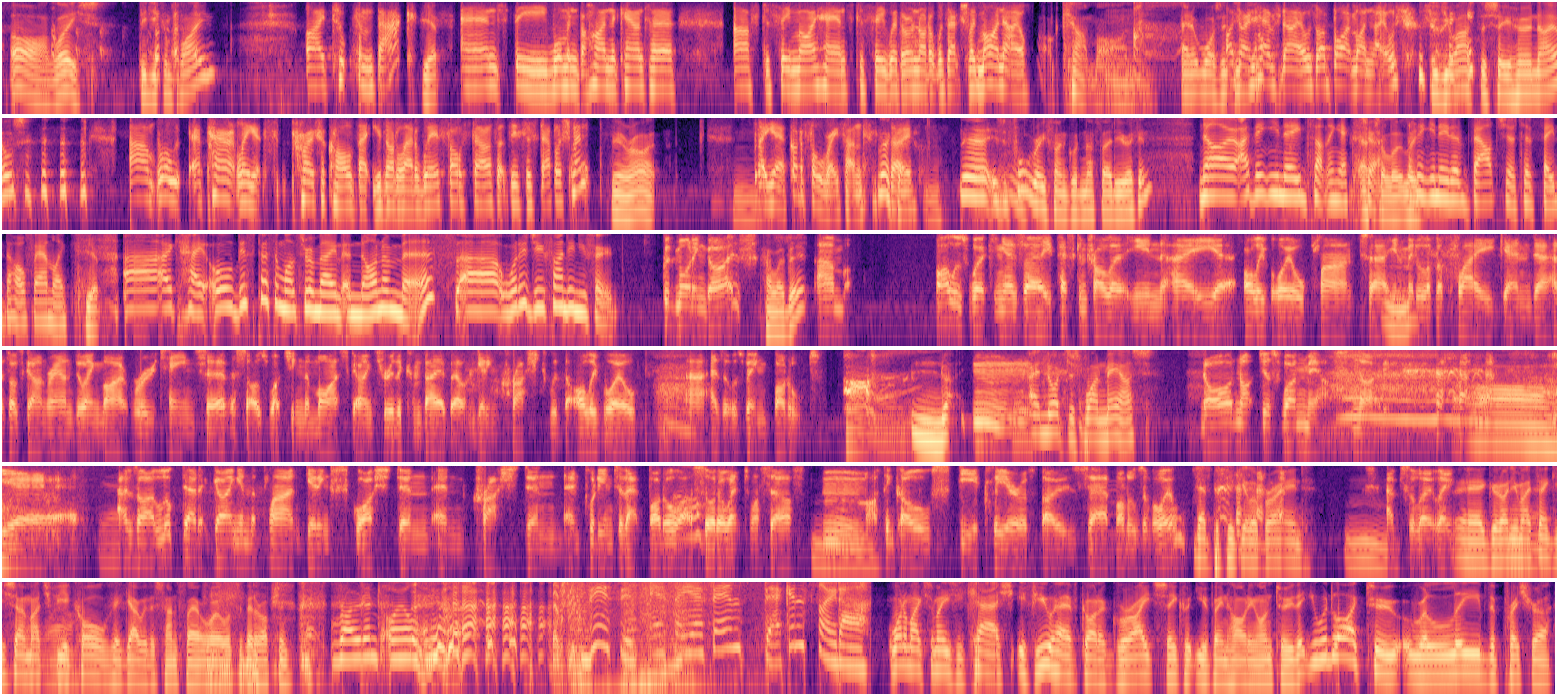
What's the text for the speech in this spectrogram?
Oh, Lise, did you complain? I took them back, Yep. and the woman behind the counter asked to see my hands to see whether or not it was actually my nail. Oh, come on. And it wasn't. I don't you, have nails. I bite my nails. Did you ask to see her nails? um, well, apparently it's protocol that you're not allowed to wear false nails at this establishment. Yeah, right. So yeah, got a full refund. Okay. So Now, is a full refund good enough, though, do you reckon? No, I think you need something extra. Absolutely. I think you need a voucher to feed the whole family. Yep. Uh, okay. Oh, this person wants to remain anonymous. Uh, what did you find in your food? Good morning, guys. Hello there. Um, I was working as a pest controller in a uh, olive oil plant uh, in the middle of a plague, and uh, as I was going around doing my routine service, I was watching the mice going through the conveyor belt and getting crushed with the olive oil uh, as it was being bottled. No, Mm. and not just one mouse. No, not just one mouse. No. Oh. yeah. As I looked at it going in the plant, getting squashed and, and crushed and, and put into that bottle, I sort of went to myself, hmm, I think I'll steer clear of those uh, bottles of oil. That particular brand. Absolutely. Yeah, good on you, mate. Thank you so much for your call. Yeah, go with the sunflower oil. It's a better option. Rodent oil, anyway. This is SAFM's Bec and Soda. Want to make some easy cash? If you have got a great secret you've been holding on to that you would like to relieve the pressure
